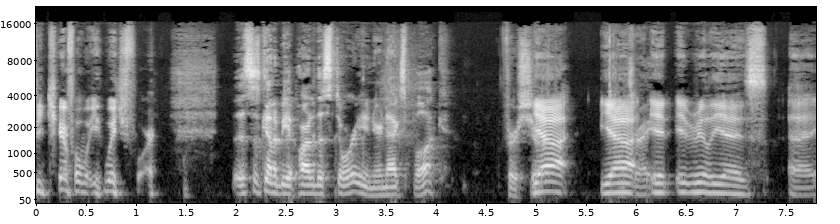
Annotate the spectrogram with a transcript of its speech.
be careful what you wish for. This is going to be a part of the story in your next book, for sure. Yeah, yeah, right. it it really is. Uh,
